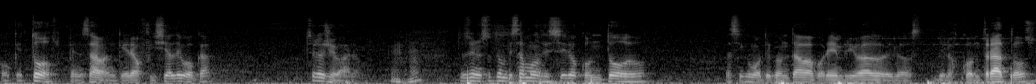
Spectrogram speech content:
o que todos pensaban que era oficial de Boca, se lo llevaron. Entonces nosotros empezamos de cero con todo, así como te contaba por ahí en privado de los, de los contratos,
